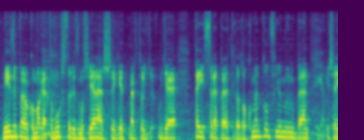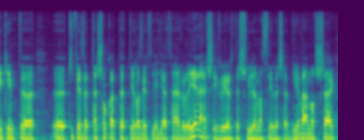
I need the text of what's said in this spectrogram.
Nézzük meg akkor magát a musturizmus jelenségét, mert hogy ugye te is szerepeltél a dokumentumfilmünkben, Igen. és egyébként kifejezetten sokat tettél azért, hogy egyáltalán erről a jelenségről értesüljön a szélesebb nyilvánosság.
